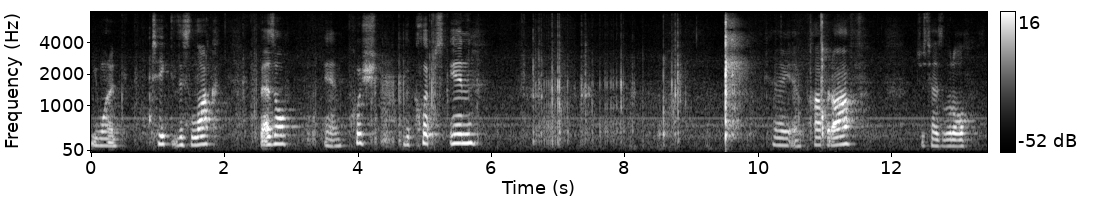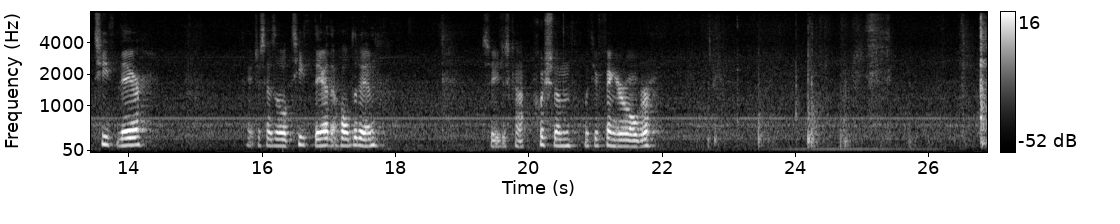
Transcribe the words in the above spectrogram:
you want to take this lock bezel and push the clips in. Okay, and pop it off. Just has little teeth there. Okay, it just has little teeth there that hold it in. So you just kind of push them with your finger over. Okay.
